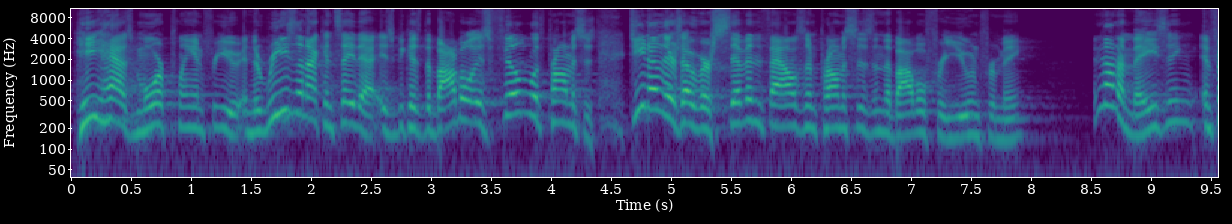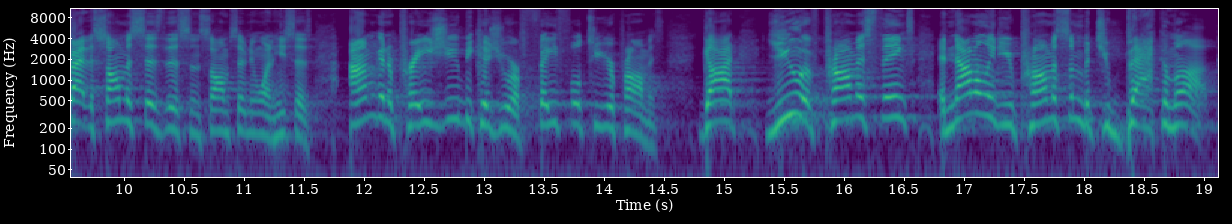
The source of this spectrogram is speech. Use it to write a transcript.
He has more planned for you. And the reason I can say that is because the Bible is filled with promises. Do you know there's over 7,000 promises in the Bible for you and for me? Isn't that amazing? In fact, the psalmist says this in Psalm 71. He says, I'm going to praise you because you are faithful to your promise. God, you have promised things, and not only do you promise them, but you back them up.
